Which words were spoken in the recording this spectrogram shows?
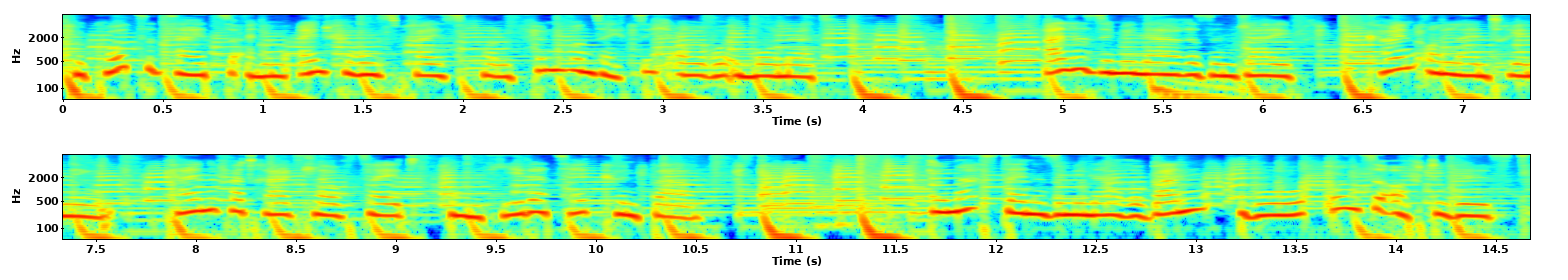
für kurze Zeit zu einem Einführungspreis von 65 Euro im Monat. Alle Seminare sind live, kein Online-Training, keine Vertragslaufzeit und jederzeit kündbar. Du machst deine Seminare wann, wo und so oft du willst.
